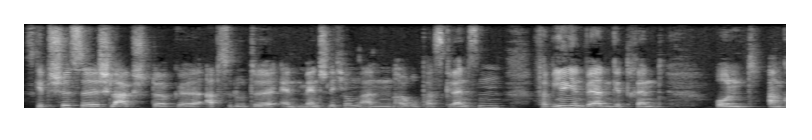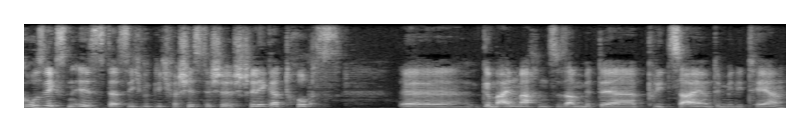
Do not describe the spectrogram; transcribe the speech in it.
Es gibt Schüsse, Schlagstöcke, absolute Entmenschlichung an Europas Grenzen. Familien werden getrennt. Und am gruseligsten ist, dass sich wirklich faschistische Schlägertrupps äh, gemein machen zusammen mit der Polizei und dem Militär.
